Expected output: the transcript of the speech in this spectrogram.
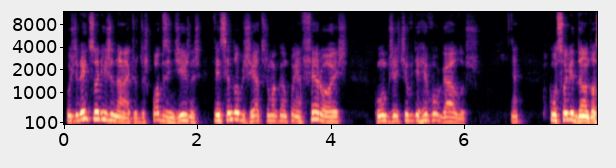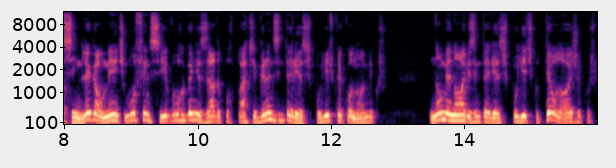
os direitos originários dos povos indígenas vêm sendo objeto de uma campanha feroz com o objetivo de revogá-los, né? consolidando assim legalmente uma ofensiva organizada por parte de grandes interesses político-econômicos não menores interesses político-teológicos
